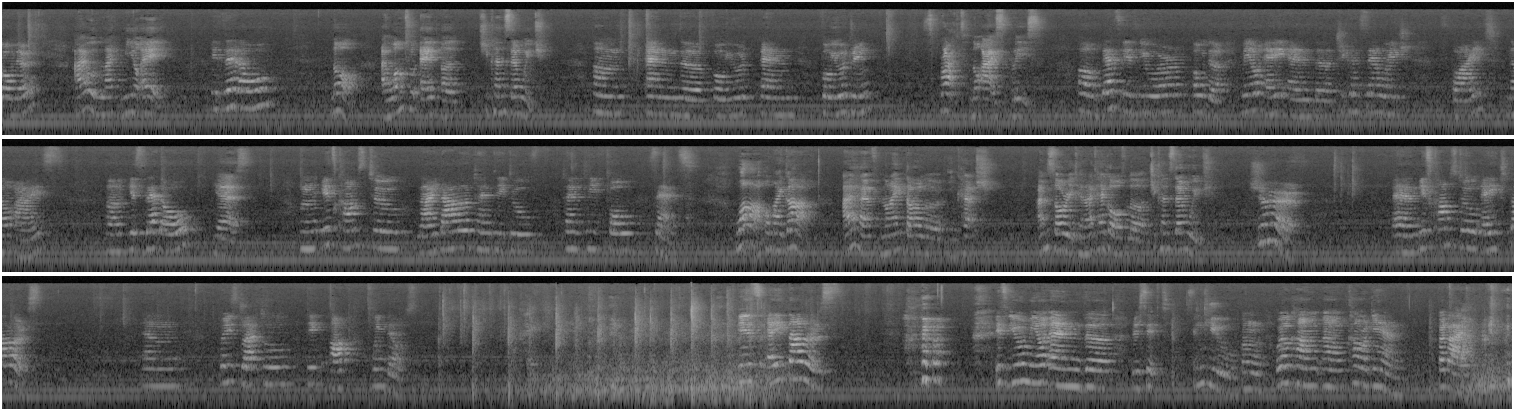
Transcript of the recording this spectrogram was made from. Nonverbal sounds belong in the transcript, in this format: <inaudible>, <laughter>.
I would like meal A. Is that all? No, I want to add a chicken sandwich. Um, and uh, for your and for your drink, Sprite, no ice, please. oh, that is your order. Meal A and the chicken sandwich, Sprite, no ice. Uh, is that all? $9.24. Wow, oh my god, I have $9 in cash. I'm sorry, can I take off the chicken sandwich? Sure. And it comes to $8. And please try to pick up windows. <laughs> it's your meal and the receipt. Thank you. Mm, welcome. Um, come again. Bye bye.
